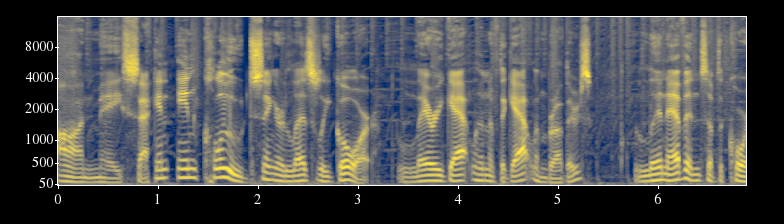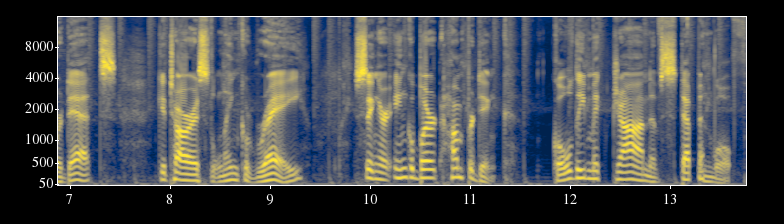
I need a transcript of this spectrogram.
on May 2nd include singer Lesley Gore, Larry Gatlin of the Gatlin Brothers, Lynn Evans of the Chordettes, guitarist Link Wray, singer Engelbert Humperdinck, Goldie McJohn of Steppenwolf,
